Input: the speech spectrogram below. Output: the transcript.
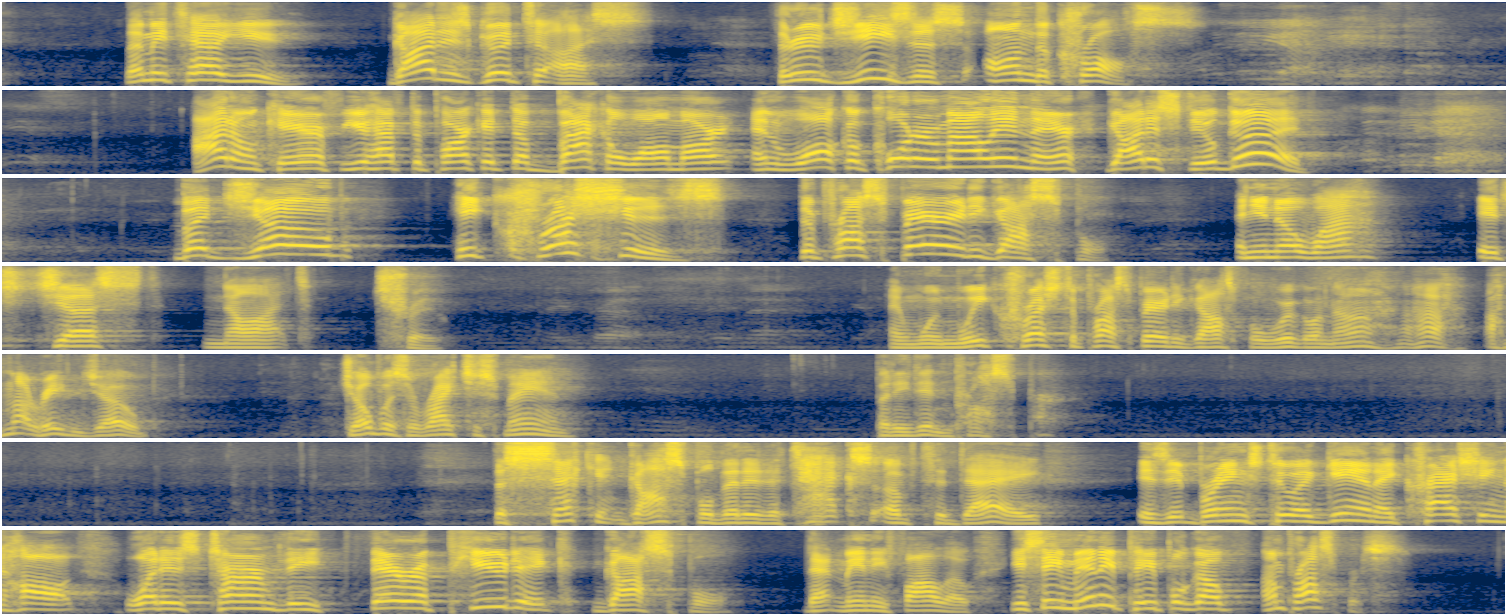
Let me tell you, God is good to us through Jesus on the cross. I don't care if you have to park at the back of Walmart and walk a quarter mile in there, God is still good. But Job, he crushes the prosperity gospel. And you know why? It's just not true. And when we crush the prosperity gospel, we're going, nah, nah, I'm not reading Job. Job was a righteous man, but he didn't prosper. The second gospel that it attacks of today is it brings to again a crashing halt what is termed the therapeutic gospel that many follow. You see, many people go, I'm prosperous.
